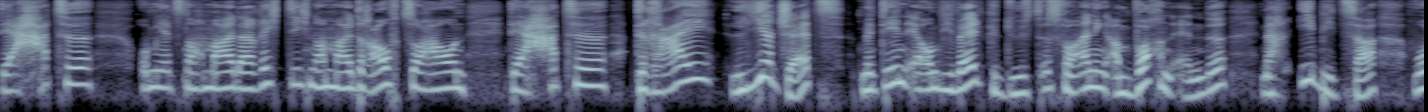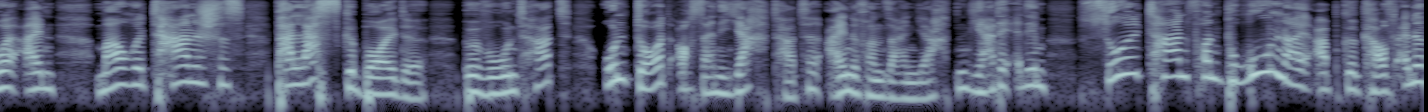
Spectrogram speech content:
Der hatte, um jetzt nochmal da richtig nochmal drauf zu hauen, der hatte drei Learjets, mit denen er um die Welt gedüst ist, vor allen Dingen am Wochenende nach Ibiza, wo er ein mauretanisches Palastgebäude bewohnt hat und dort auch seine Yacht hatte, eine von seinen Yachten, die hatte er dem Sultan von Brunei abgekauft. Eine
